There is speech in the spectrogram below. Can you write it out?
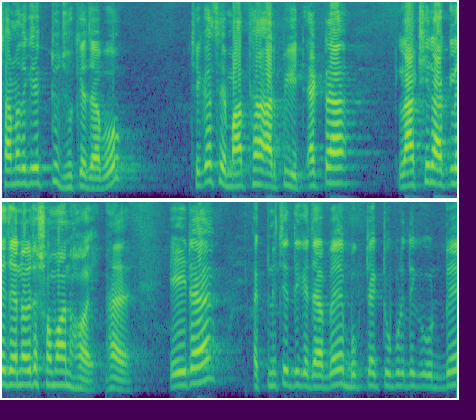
সামনে দিকে একটু ঝুঁকে যাব। ঠিক আছে? মাথা আর পিঠ, একটা লাঠি রাখলে যেন এটা সমান হয়। হ্যাঁ এইটা একটু নিচের দিকে যাবে, বুকটা একটু উপরের দিকে উঠবে।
